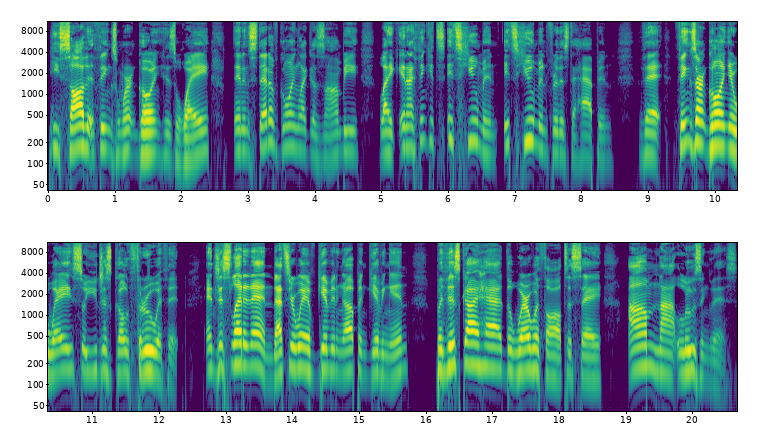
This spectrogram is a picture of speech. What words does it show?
He saw that things weren't going his way and instead of going like a zombie, like and I think it's it's human. It's human for this to happen that things aren't going your way so you just go through with it and just let it end. That's your way of giving up and giving in. But this guy had the wherewithal to say, "I'm not losing this."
